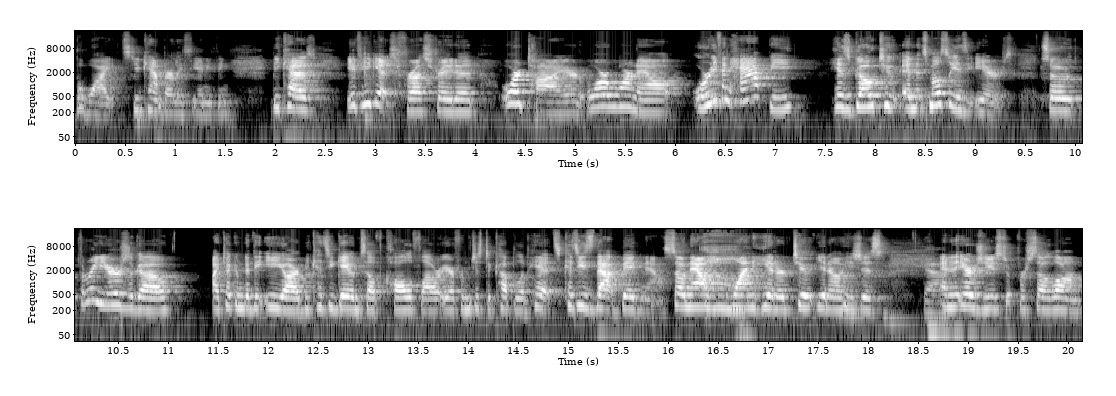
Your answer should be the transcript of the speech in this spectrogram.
the whites. You can't barely see anything because if he gets frustrated or tired or worn out or even happy, his go-to and it's mostly his ears. So three years ago, I took him to the ER because he gave himself cauliflower ear from just a couple of hits because he's that big now. So now Oh. one hit or two, you know, he's just Yeah. and the ears used to it for so long.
